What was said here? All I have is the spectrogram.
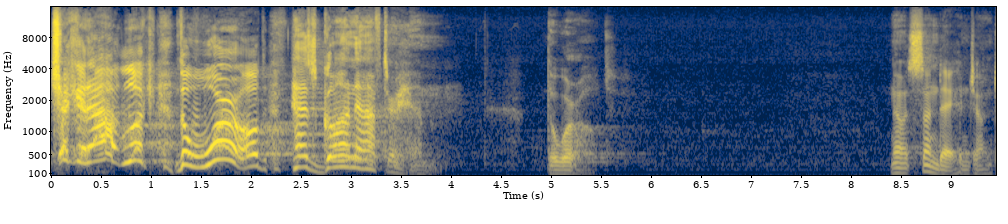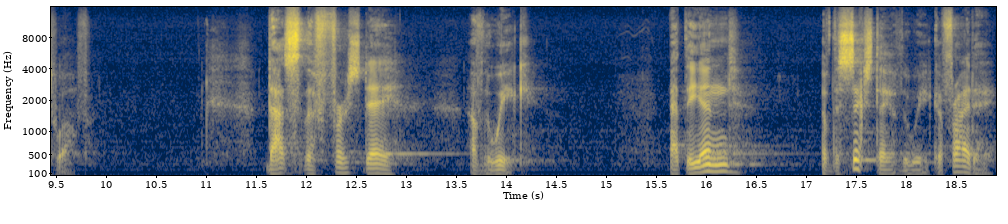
Check it out. Look, the world has gone after him. The world. Now it's Sunday in John 12. That's the first day of the week. At the end of the sixth day of the week, a Friday,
